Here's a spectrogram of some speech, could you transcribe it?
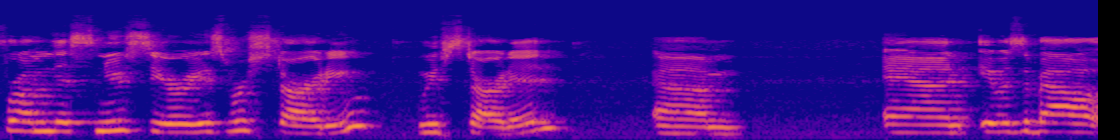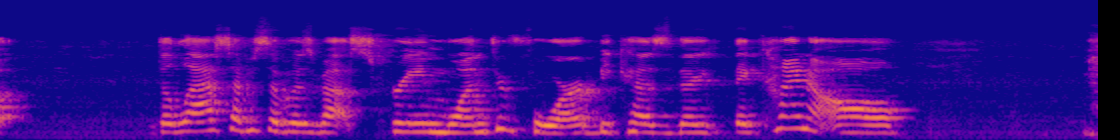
from this new series we're starting. We've started. Um, and it was about the last episode was about Scream one through four because they they kind of all.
